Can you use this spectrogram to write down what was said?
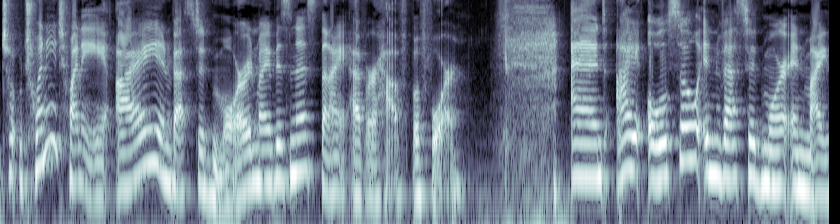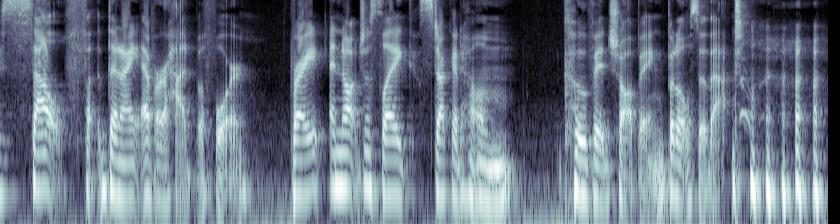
2020, I invested more in my business than I ever have before. And I also invested more in myself than I ever had before, right? And not just like stuck at home COVID shopping, but also that.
